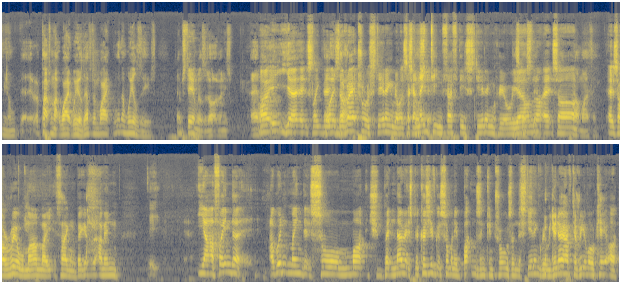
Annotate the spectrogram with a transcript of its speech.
you know, apart from that white wheel, they have them white. What are them wheels these? Them steering wheels. I don't have any. Uh, yeah, it's like the, the that? retro steering wheel. It's like a 1950s steering wheel. Yeah, Disgusting. I'm not, it's a not my thing. It's a real marmite thing. Big, I mean, yeah, I find that I wouldn't mind it so much, but now it's because you've got so many buttons and controls on the steering wheel. You now have to relocate. Or,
